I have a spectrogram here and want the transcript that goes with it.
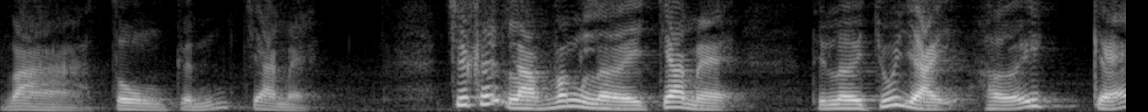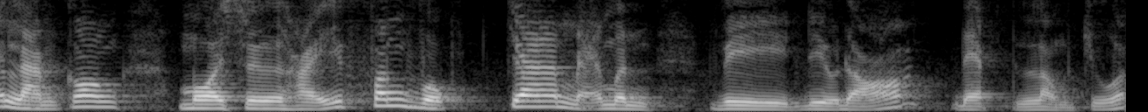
và tôn kính cha mẹ. Trước hết là vâng lời cha mẹ thì lời Chúa dạy hỡi kẻ làm con mọi sự hãy phân phục cha mẹ mình vì điều đó đẹp lòng Chúa.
